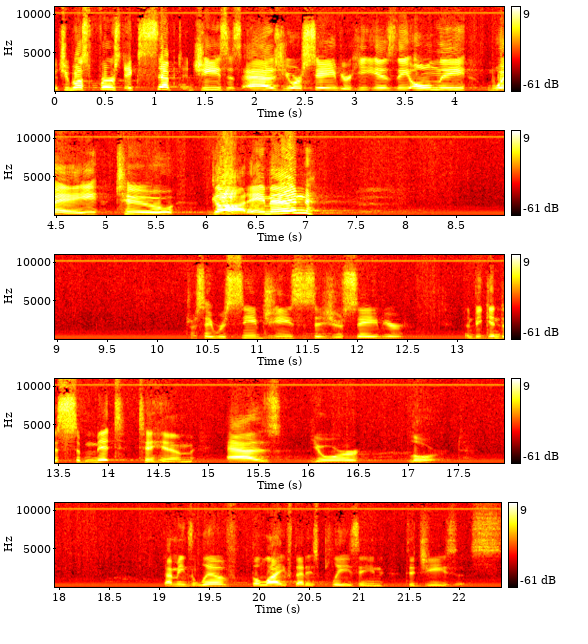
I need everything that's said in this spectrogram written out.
But you must first accept Jesus as your Savior. He is the only way to God. Amen? Try to say, receive Jesus as your Savior and begin to submit to Him as your Lord. That means live the life that is pleasing to Jesus.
